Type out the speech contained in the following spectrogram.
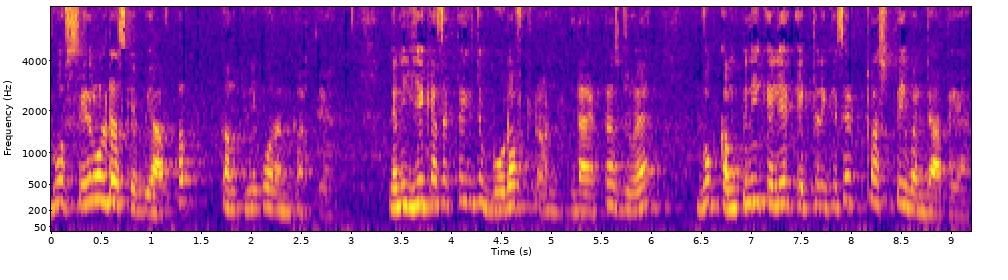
वो शेयर होल्डर्स के बिहाफ पर कंपनी को रन करते हैं। यानी ये कह सकते हैं कि जो बोर्ड ऑफ़ डायरेक्टर्स जो है, वो कंपनी के लिए एक तरीके से ट्रस्टी बन जाते हैं।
